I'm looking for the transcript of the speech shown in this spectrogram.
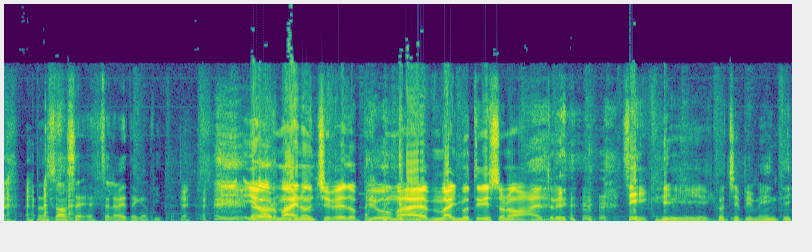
Non so se, se l'avete capito. Io ormai non ci vedo più, ma, ma i motivi sono altri. Sì, i concepimenti.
